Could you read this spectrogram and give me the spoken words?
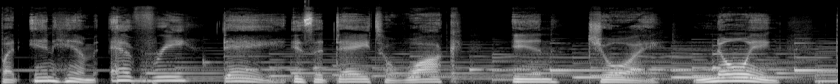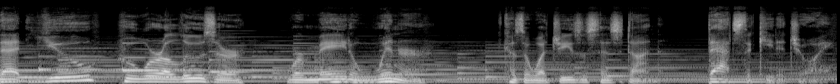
But in Him, every day is a day to walk in joy, knowing that you who were a loser were made a winner because of what Jesus has done. That's the key to joy.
